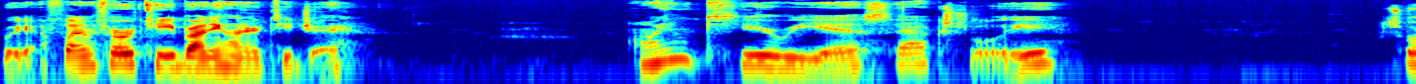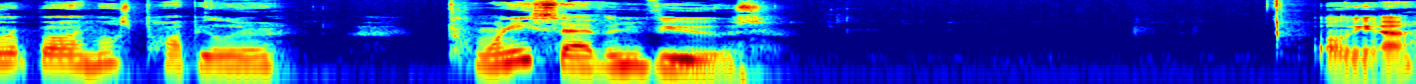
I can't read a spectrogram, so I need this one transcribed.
But yeah, Flamethrower T, Bounty Hunter TJ. I'm curious, actually. Sort by most popular 27 views. Oh, yeah.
